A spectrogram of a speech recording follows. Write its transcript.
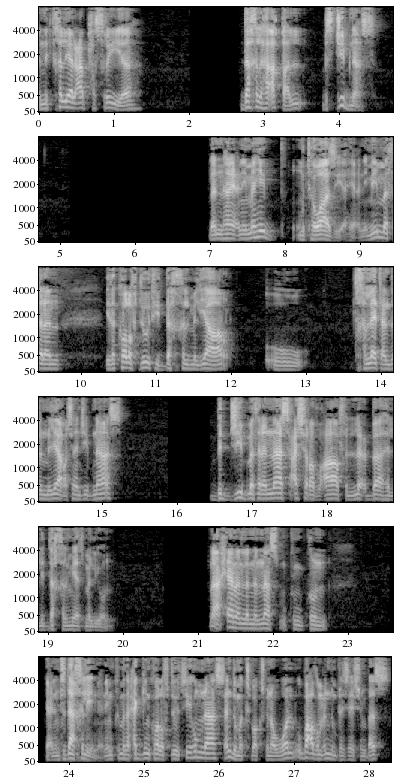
إنك تخلي ألعاب حصرية دخلها أقل بس تجيب ناس. لأنها يعني ما هي متوازية يعني. مين مثلا إذا Call of Duty تدخل مليار وتخليت عند المليار عشان تجيب ناس بتجيب مثلا ناس عشر أضعاف اللعبة اللي تدخل 100 مليون. لا أحيانا لأن الناس ممكن يكون يعني متداخلين يعني يمكن مثلا حقين Call of Duty هم ناس عندهم إكس بوكس من أول وبعضهم عندهم بلاي ستيشن بس.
